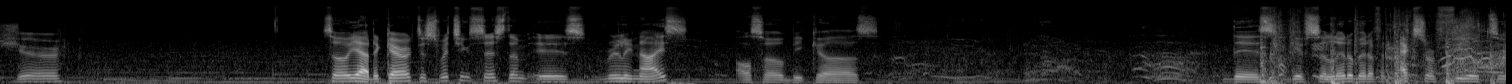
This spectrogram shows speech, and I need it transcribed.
Sure. So yeah, the character switching system is really nice. Also because this gives a little bit of an extra feel to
